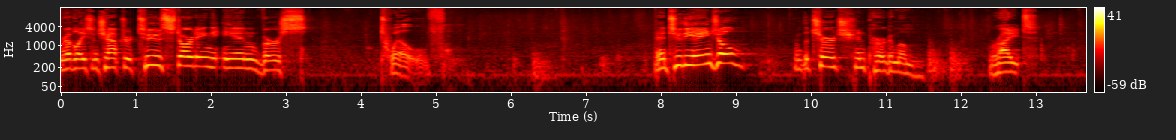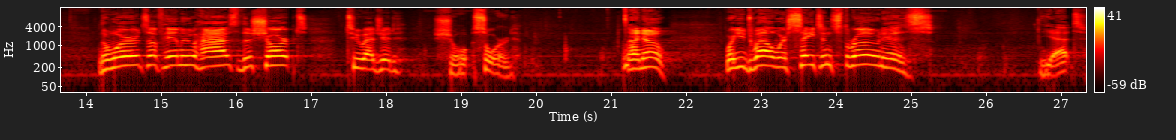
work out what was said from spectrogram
Revelation chapter 2, starting in verse 12. And to the angel of the church in Pergamum, write the words of him who has the sharp, two edged sword. I know where you dwell, where Satan's throne is. Yet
